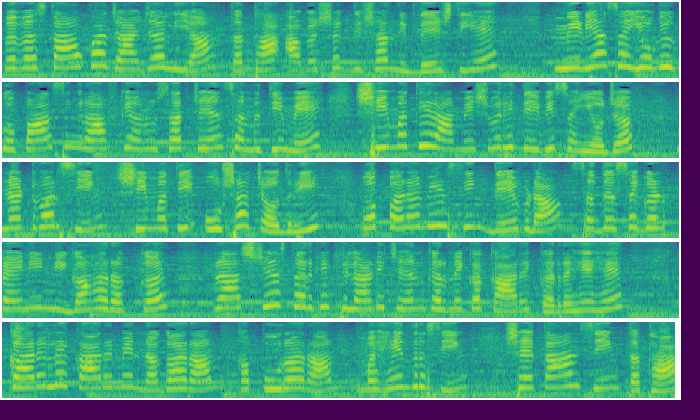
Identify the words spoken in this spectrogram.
व्यवस्थाओं का जायजा लिया तथा आवश्यक दिशा निर्देश दिए। मीडिया सहयोगी गोपाल सिंह राव के अनुसार चयन समिति में श्रीमती रामेश्वरी देवी संयोजक, नटवर सिंह, श्रीमती उषा चौधरी व परमवीर सिंह देवड़ा, सदस्यगण पैनी निगाह रखकर राष्ट्रीय स्तर के खिलाड़ी चयन करने का कार्य कर रहे हैं। कार्यालय कार्य में नगाराम कपूरा राम महेंद्र सिंह, शैतान सिंह तथा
